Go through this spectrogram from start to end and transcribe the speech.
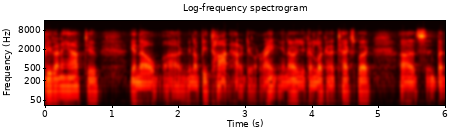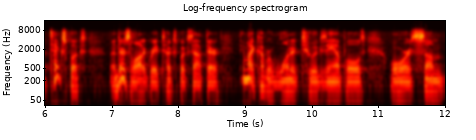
you're going to have to, you know, uh, you know, be taught how to do it, right? You know, you can look in a textbook, uh, but textbooks, and there's a lot of great textbooks out there. They might cover one or two examples, or some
